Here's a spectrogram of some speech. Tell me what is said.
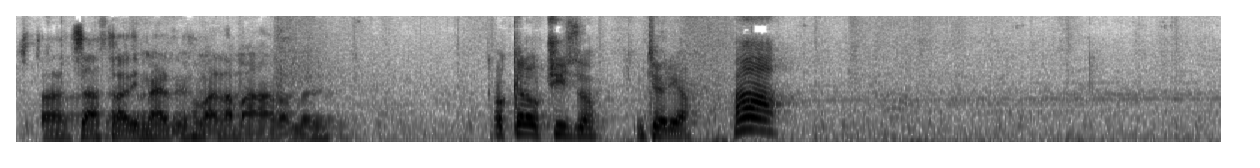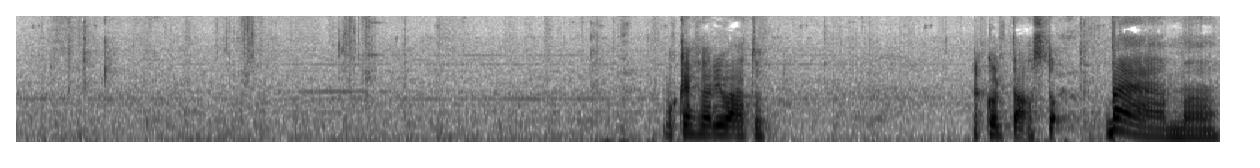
Sta zattra di merda mi fa male la mano. Ok, l'ho ucciso, in teoria. Ah! Ok, sono arrivato. Ecco il tasto. Bam!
